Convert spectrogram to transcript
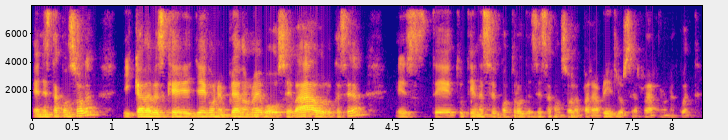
en esta consola y cada vez que llega un empleado nuevo o se va o lo que sea, este, tú tienes el control desde esa consola para abrirlo o cerrarle una cuenta.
